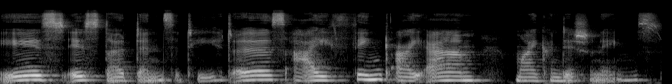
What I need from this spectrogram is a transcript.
is is that density it is i think i am my conditionings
